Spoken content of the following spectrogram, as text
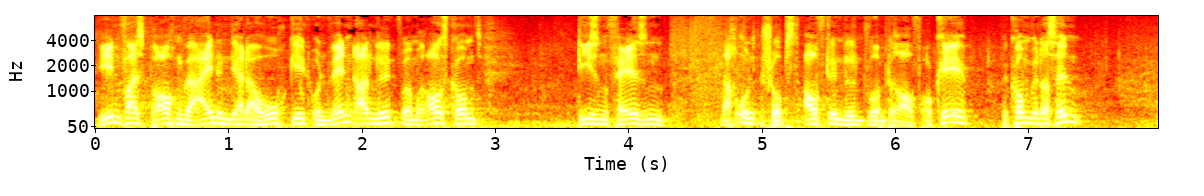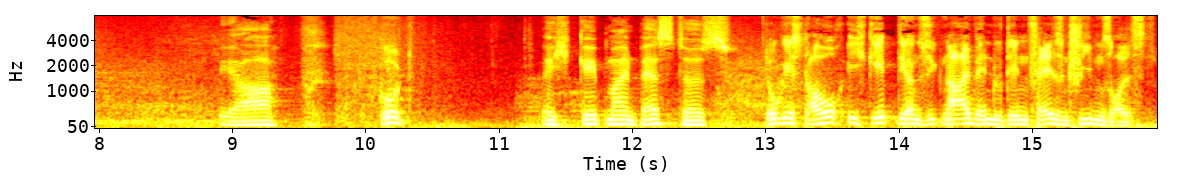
Jedenfalls brauchen wir einen, der da hochgeht und wenn da ein Lindwurm rauskommt, diesen Felsen nach unten schubst, auf den Lindwurm drauf. Okay? Bekommen wir das hin? ja, Gut. Ich gebe mein Bestes. Du gehst da hoch, ich gebe dir ein Signal, wenn du den Felsen schieben sollst.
